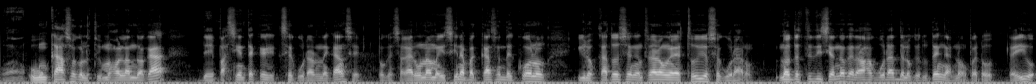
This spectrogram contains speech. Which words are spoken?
Wow. Hubo un caso que lo estuvimos hablando acá de pacientes que se curaron de cáncer, porque sacaron una medicina para el cáncer del colon y los 14 que entraron en el estudio se curaron. No te estoy diciendo que te vas a curar de lo que tú tengas, no, pero te digo,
